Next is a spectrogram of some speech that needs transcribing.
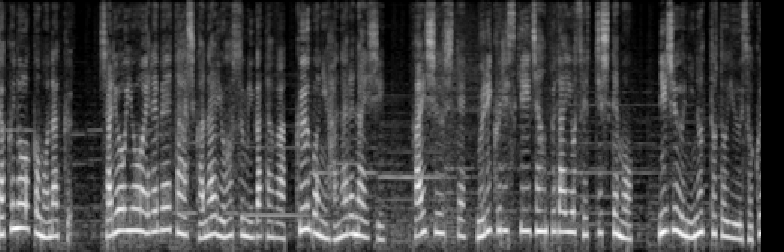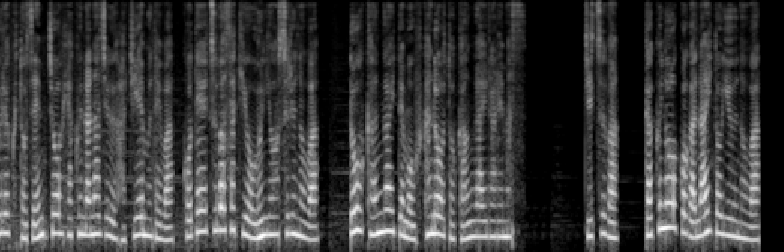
格納庫もなく、車両用エレベーターしかない様子見型は空母に離れないし、回収して無理くりスキージャンプ台を設置しても22ノットという速力と全長 178M では固定翼機を運用するのは、どう考えても不可能と考えられます。実は、格納庫がないというのは、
